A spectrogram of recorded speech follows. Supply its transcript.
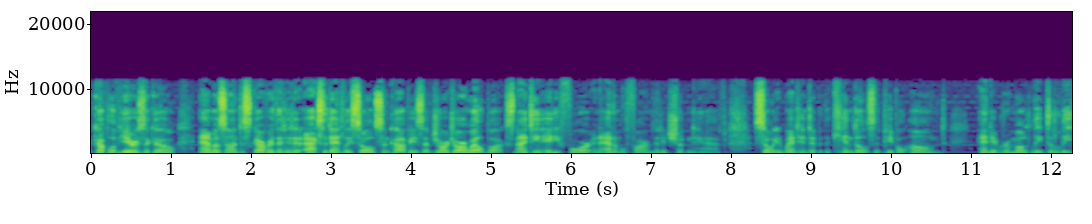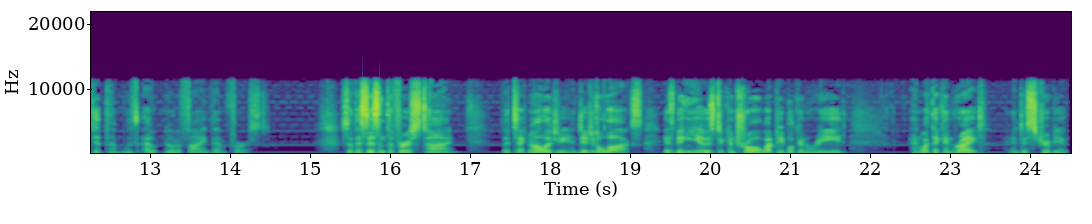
a couple of years ago, Amazon discovered that it had accidentally sold some copies of George Orwell books, 1984 and Animal Farm, that it shouldn't have. So it went into the Kindles that people owned, and it remotely deleted them without notifying them first. So this isn't the first time that technology and digital locks is being used to control what people can read and what they can write and distribute.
